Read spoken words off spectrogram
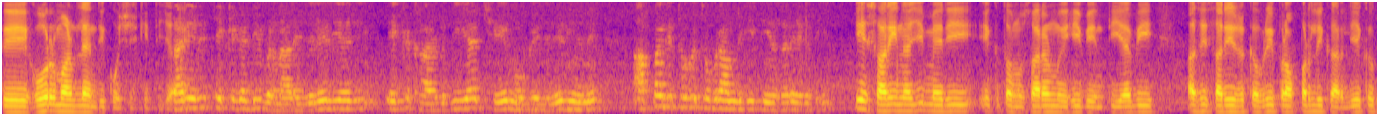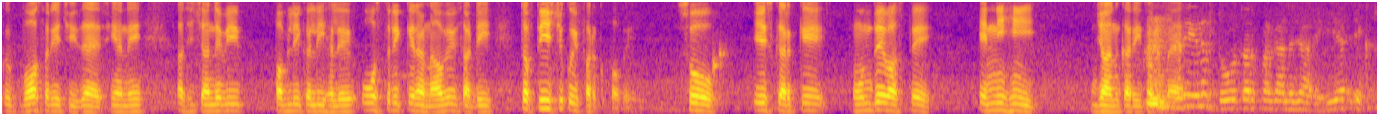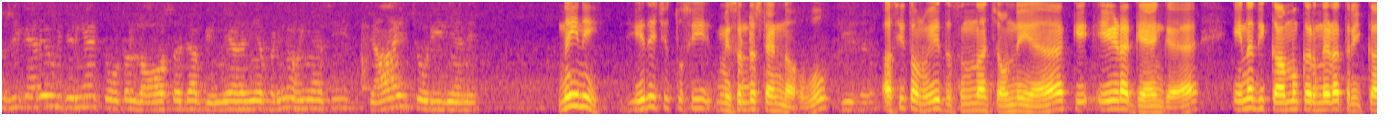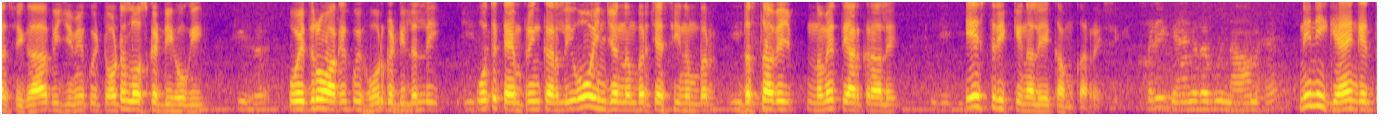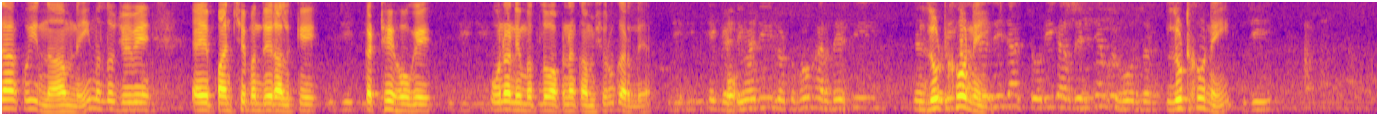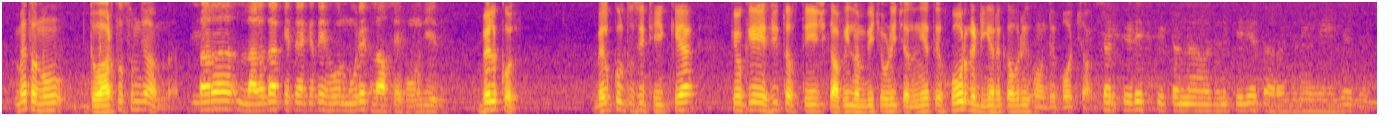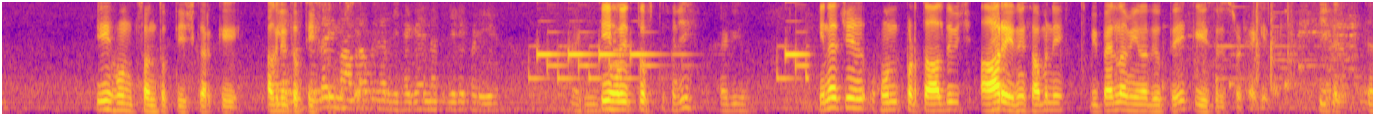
ਤੇ ਹੋਰ ਰਿਮਾਂਡ ਲੈਣ ਦੀ ਕੋਸ਼ਿਸ਼ ਕੀਤੀ ਜਾ ਰਹੀ ਹੈ। ਸਾਰੀ ਇਹਦੇ ਚ ਇੱਕ ਗੱਡੀ ਬਰਨਾਲੇ ਜ਼ਿਲ੍ਹੇ ਦੀ ਹੈ ਜੀ ਇੱਕ ਖਰੜ ਦੀ ਹੈ 6 ਮੋਗੇ ਜ਼ਿਲ੍ਹੇ ਦੀਆਂ ਨੇ। ਆਪਾਂ ਕਿੱਥੋਂ ਕਿੱਥੋਂ ਬਰਾਮਦ ਕੀਤੀਆਂ ਸਰ ਇਹ ਗੱਡੀ ਇਹ ਸਾਰੀ ਨਾ ਜੀ ਮੇਰੀ ਇੱਕ ਤੁਹਾਨੂੰ ਸਾਰਿਆਂ ਨੂੰ ਇਹੀ ਬੇਨਤੀ ਹੈ ਵੀ ਅਸੀਂ ਸਾਰੀ ਰਿਕਵਰੀ ਪ੍ਰੋਪਰਲੀ ਕਰ ਲਈਏ ਕਿਉਂਕਿ ਬਹੁਤ ਸਾਰੀਆਂ ਚੀਜ਼ਾਂ ਐਸੀਆਂ ਨੇ ਅਸੀਂ ਚਾਹੁੰਦੇ ਵੀ ਪਬਲਿਕਲੀ ਹਲੇ ਉਸ ਤਰੀਕੇ ਨਾਲ ਨਾ ਹੋਵੇ ਵੀ ਸਾਡੀ ਤਫਤੀਸ਼ 'ਚ ਕੋਈ ਫ਼ਰਕ ਪਵੇ। ਸੋ ਇਸ ਕਰਕੇ ਹੁਣ ਦੇ ਵਾਸਤੇ ਇੰਨੀ ਹੀ ਜਾਣਕਾਰੀ ਤੁਹਾਨੂੰ ਮੈਂ ਸਰ ਇਹਨਾਂ ਦੋ ਤਰਫਾਂ ਗੱਲ ਜਾ ਰਹੀ ਹੈ। ਇੱਕ ਤੁਸੀਂ ਕਹਿ ਰਹੇ ਹੋ ਵੀ ਜਿਹੜੀਆਂ ਟੋਟਲ ਲਾਸ ਜਾਂ ਬੀਮੇ ਵਾਲੀਆਂ ਫੜੀਆਂ ਹੋਈਆਂ ਸੀ ਜਾਂ ਇਹ ਚੋਰੀ ਦੀਆਂ ਨੇ? ਨਹੀਂ ਨਹੀਂ। ਇਹਦੇ 'ਚ ਤੁਸੀਂ ਮਿਸਅੰਡਰਸਟੈਂਡ ਨਾ ਹੋਵੋ। ਅਸੀਂ ਤੁਹਾਨੂੰ ਇਹ ਦੱਸਣਾ ਚਾਹੁੰਦੇ ਆ ਕਿ ਇਹ ਜਿਹੜਾ ਗੈਂਗ ਹੈ ਇਹਨਾਂ ਦੀ ਕੰਮ ਕਰਨ ਦਾ ਜਿਹੜਾ ਤਰੀਕਾ ਸੀਗਾ ਵੀ ਜਿਵੇਂ ਕੋਈ ਟੋਟਲ ਲਾਸ ਗੱਡੀ ਹੋ ਗਈ ਉਹ ਇਧਰੋਂ ਆ ਕੇ ਕੋਈ ਹੋਰ ਗੱਡੀ ਲੈ ਲਈ ਉਹ ਤੇ ਟੈਂਪਰਿੰਗ ਕਰ ਲਈ ਉਹ ਇੰਜਨ ਨੰਬਰ ਚੈਸੀ ਨੰਬਰ ਦਸਤਾਵੇਜ਼ ਨਵੇਂ ਤਿਆਰ ਕਰਾ ਲਏ। ਇਸ ਤਰੀਕੇ ਨਾਲ ਇਹ ਕੰਮ ਕਰ ਰਹੇ ਸੀ। ਸਰ ਇਹ ਗੈਂਗ ਦਾ ਕੋਈ ਨਾਮ ਹੈ? ਨਹੀਂ ਨਹੀਂ ਗੈਂਗ ਇਦਾਂ ਕੋਈ ਨਾਮ ਨਹੀਂ। ਮਤਲਬ ਜਿਵੇਂ ਇਹ ਪੰਜ ਛੇ ਬੰਦੇ ਰਲ ਕੇ। ਇਕੱਠੇ ਹੋ ਗਏ ਉਹਨਾਂ ਨੇ ਮਤਲਬ ਆਪਣਾ ਕੰਮ ਸ਼ੁਰੂ ਕਰ ਲਿਆ। ਇਹ ਗੱਡੀਆਂ ਦੀ ਲੁੱਟਖੋ ਕਰਦੇ ਸੀ ਕਰਦੇ ਨਹੀਂ। ਜਾਂ ਚੋਰੀ ਕਰਦੇ ਸੀ ਜਾਂ ਕੋਈ ਹੋਰ ਸਰ? ਲੁੱਟਖੋ ਨਹੀਂ। ਜੀ। ਮੈਂ ਤੁਹਾਨੂੰ ਦੁਬਾਰ ਤੋਂ ਸਮਝਾਉਣਾ ਸਰ ਲੱਗਦਾ ਕਿਤੇ ਕਿਤੇ ਹੋਰ ਮੂਰੇ ਖਲਾਸੇ ਹੋਣ ਜੀ ਇਹਦੇ। ਬਿਲਕੁਲ। ਬਿਲਕੁਲ ਤੁਸੀਂ ਠੀਕ ਕਿਹਾ ਕਿਉਂਕਿ ਇਸ ਦੀ ਤਫਤੀਸ਼ ਕਾਫੀ ਲੰਬੀ ਚੌੜੀ ਚੱਲਣੀ ਹੈ ਤੇ ਹੋਰ ਗੱਡੀਆਂ ਰਿਕਵਰੀ ਹੋਣ ਦੇ ਬਹੁਤ ਚਾਂਸ ਸਰ ਕਿਹੜੇ ਸਪੀਟਰ ਨਾਲ ਜਾਣੀ ਕਿਹੜੀਆਂ ਤਾਰਾਂ ਜਿਹੜੀਆਂ ਹੈਗੀਆਂ ਜੀ ਇਹ ਹੁਣ ਸੰ ਤਫਤੀਸ਼ ਕਰਕੇ ਅਗਲੀ ਤਫਤੀਸ਼ ਤੋਂ ਦੱਸਾਂਗੇ ਦਰਜ ਹੈਗਾ ਇਹਨਾਂ ਤੇ ਜਿਹੜੇ ਫੜੇ ਇਹ ਹਰੇ ਤਫਤ ਹਾਂਜੀ? ਹੈਗੀ ਇਹਨਾਂ 'ਚ ਹੁਣ ਪੜਤਾਲ ਦੇ ਵਿੱਚ ਆ ਰਹੇ ਨੇ ਸਾਹਮਣੇ ਵੀ ਪਹਿਲਾਂ ਵੀ ਇਹਨਾਂ ਦੇ ਉੱਤੇ ਕੇਸ ਰਜਿਸਟਰ ਹੈਗੇ ਨੇ। ਠੀਕ ਹੈ ਜੀ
